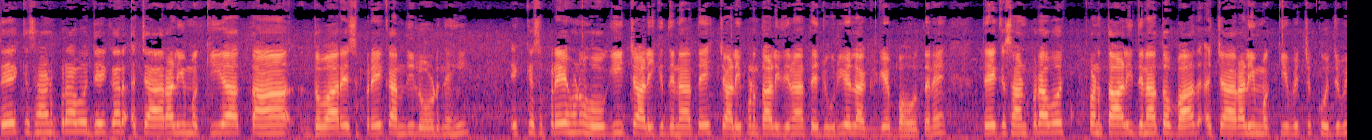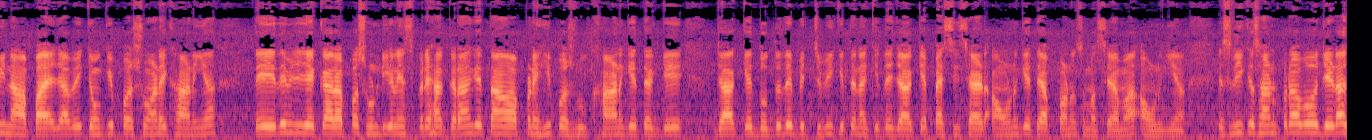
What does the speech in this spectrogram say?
ਤੇ ਕਿਸਾਨ ਭਰਾਵੋ, ਜੇਕਰ ਅਚਾਰ ਵਾਲੀ ਮੱਕੀ ਆ, ਤਾਂ ਦੁਬਾਰੇ ਸਪਰੇਅ ਕਰਨ ਦੀ ਲੋੜ ਨਹੀਂ। ਇੱਕ ਸਪਰੇਅ ਹੁਣ ਹੋ ਗਈ 40 ਕਿ ਦਿਨਾਂ ਤੇ 40 45 ਦਿਨਾਂ ਤੇ ਯੂਰੀਆ ਲੱਗ ਗਏ ਬਹੁਤ ਨੇ। ਤੇ ਕਿਸਾਨ ਭਰਾਵੋ 45 ਦਿਨਾਂ ਤੋਂ ਬਾਅਦ ਅਚਾਰ ਵਾਲੀ ਮੱਕੀ ਵਿੱਚ ਕੁਝ ਵੀ ਨਾ ਪਾਇਆ ਜਾਵੇ ਕਿਉਂਕਿ ਪਸ਼ੂਆਂ ਨੇ ਖਾਣੀ ਆ ਤੇ ਇਹਦੇ ਵਿੱਚ ਜੇਕਰ ਆਪਾਂ ਸੁੰਡੀ ਵਾਲੀਆਂ ਸਪਰੇਹਾਂ ਕਰਾਂਗੇ ਤਾਂ ਆਪਣੇ ਹੀ ਪਸ਼ੂ ਖਾਣਗੇ ਤੇ ਅੱਗੇ ਜਾ ਕੇ ਦੁੱਧ ਦੇ ਵਿੱਚ ਵੀ ਕਿਤੇ ਨਾ ਕਿਤੇ ਜਾ ਕੇ ਪੈਸਟੀਸਾਈਡ ਆਉਣਗੇ ਤੇ ਆਪਾਂ ਨੂੰ ਸਮੱਸਿਆਵਾਂ ਆਉਣਗੀਆਂ। ਇਸ ਲਈ ਕਿਸਾਨ ਭਰਾਵੋ, ਜਿਹੜਾ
